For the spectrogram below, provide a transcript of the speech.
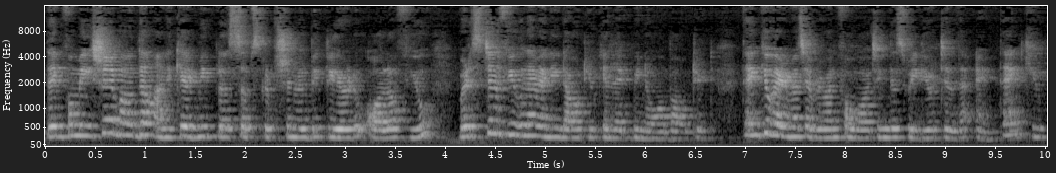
the information about the Unacademy Plus subscription will be clear to all of you. But still if you will have any doubt you can let me know about it. Thank you very much everyone for watching this video till the end. Thank you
